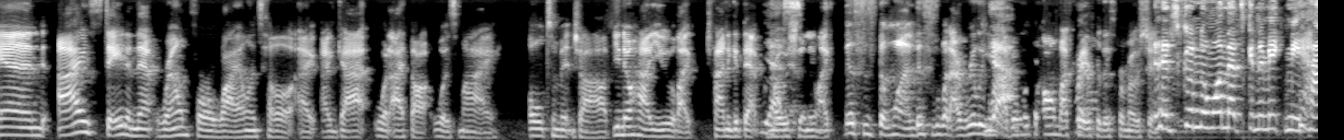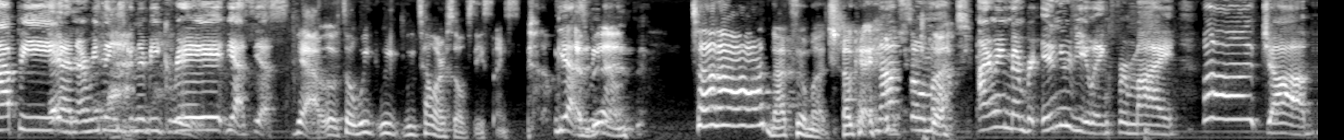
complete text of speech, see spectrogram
And I stayed in that realm for a while until I, I got what I thought was my ultimate job. You know how you like trying to get that Yes. promotion and like, this is the one, this is what I really want. Yeah. I've been working all my career for this promotion. and it's going to be the one that's going to make me happy and everything's going to be great yes yes yeah. So we, we, we tell ourselves these things. yes and then, do. ta-da, not so much. Okay. not so much i remember interviewing for my uh, job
